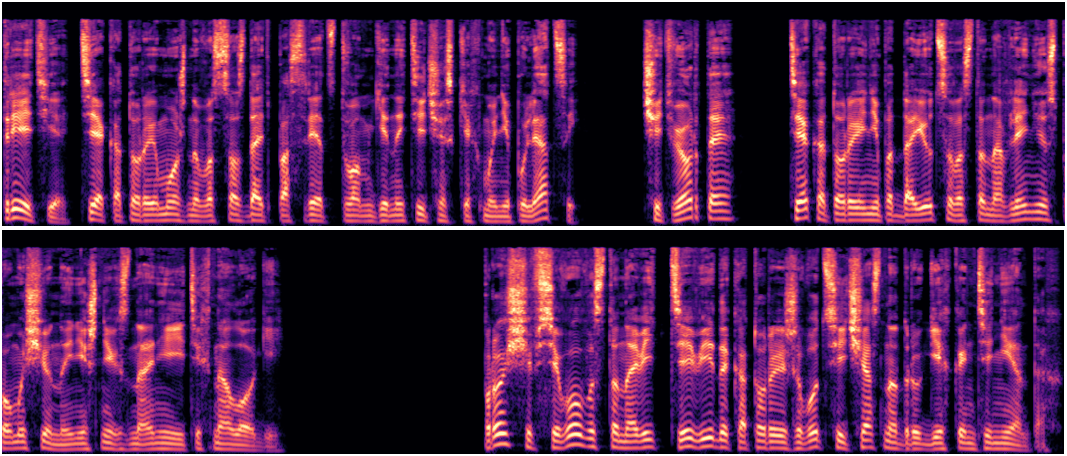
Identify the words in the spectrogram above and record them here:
Третья – те, которые можно воссоздать посредством генетических манипуляций. Четвертая те, которые не поддаются восстановлению с помощью нынешних знаний и технологий. Проще всего восстановить те виды, которые живут сейчас на других континентах.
